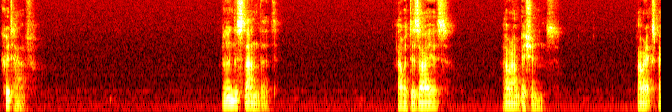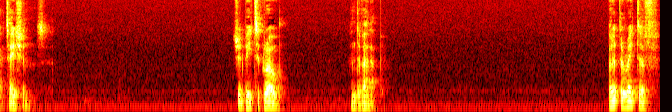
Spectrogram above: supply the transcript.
could have. And understand that our desires, our ambitions, our expectations should be to grow and develop. But at the rate of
